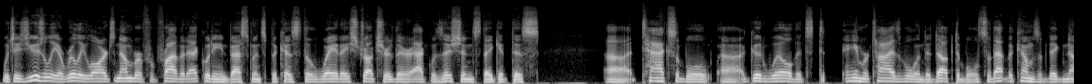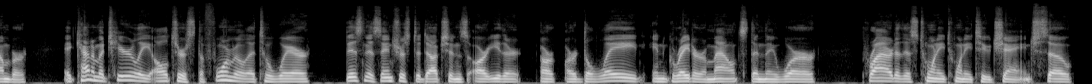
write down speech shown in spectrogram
which is usually a really large number for private equity investments because the way they structure their acquisitions, they get this uh, taxable uh, goodwill that's amortizable and deductible. So that becomes a big number. It kind of materially alters the formula to where business interest deductions are either are, are delayed in greater amounts than they were prior to this 2022 change. So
